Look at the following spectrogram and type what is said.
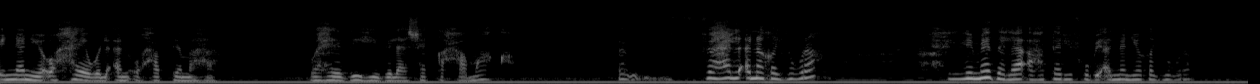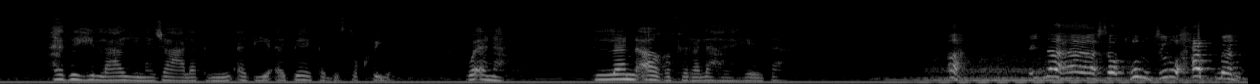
إنني أحاول أن أحطمها وهذه بلا شك حماقة فهل أنا غيورة؟ لماذا لا أعترف بأنني غيورة؟ هذه العين جعلت من أبي أداة للسخرية وأنا لن أغفر لها هذا. آه إنها ستمطر حتما.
